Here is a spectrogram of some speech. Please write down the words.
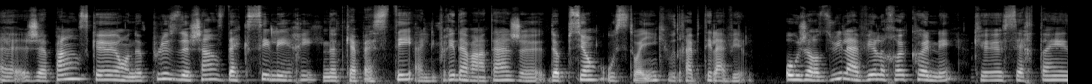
euh, je pense qu'on a plus de chances d'accélérer notre capacité à livrer davantage euh, d'options aux citoyens qui voudraient habiter la ville. Aujourd'hui, la ville reconnaît que certains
